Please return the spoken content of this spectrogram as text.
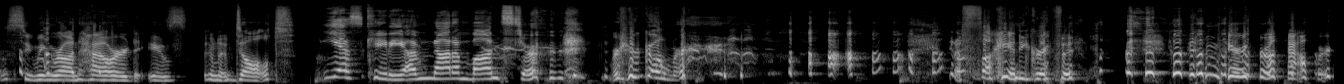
Assuming Ron Howard is an adult. yes, Katie, I'm not a monster. Murder Gomer. I'm gonna fuck Andy Griffith. gonna marry Ron Howard.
